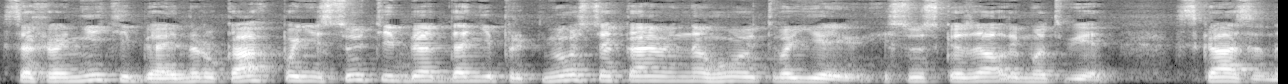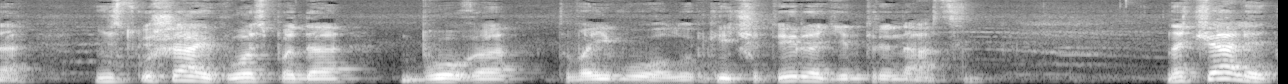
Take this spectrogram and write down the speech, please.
сохрани тебя, и на руках понесу тебя, да не прикнешься камень ногою твоею». Иисус сказал ему ответ, сказано, «Не искушай Господа Бога твоего». Луки 4, 1, 13. Вначале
